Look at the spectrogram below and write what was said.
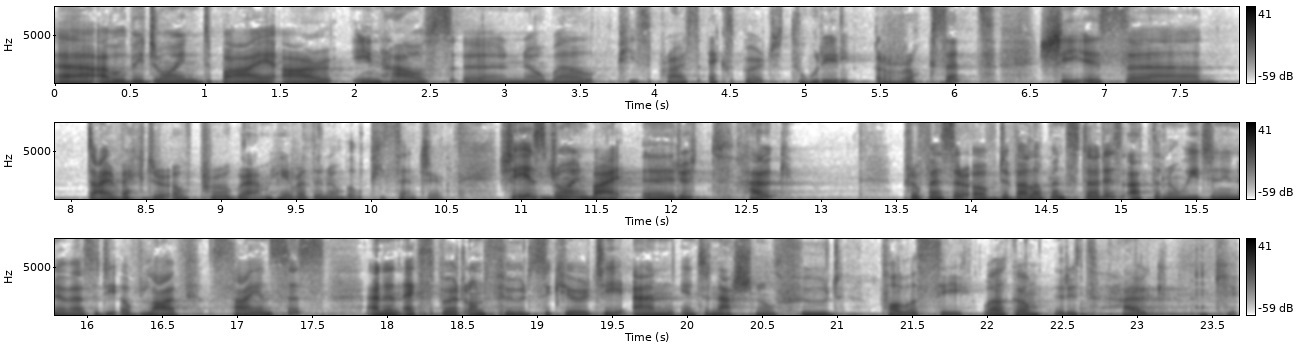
Uh, I will be joined by our in house uh, Nobel Peace Prize expert, Toril Rokseth. She is uh, Director of Program here at the Nobel Peace Center. She is joined by uh, Ruth Haug, Professor of Development Studies at the Norwegian University of Life Sciences, and an expert on food security and international food policy. Welcome, Ruth Haug. Thank you.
